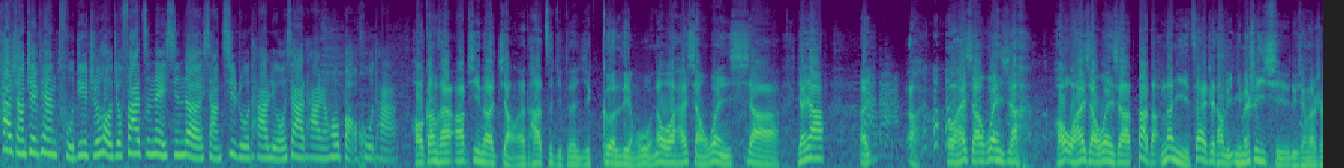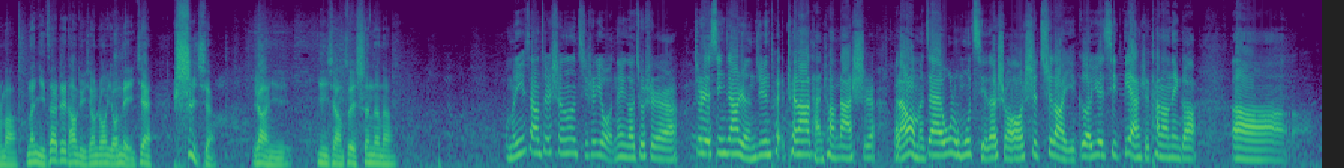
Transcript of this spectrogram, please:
踏上这片土地之后，就发自内心的想记住它，留下它，然后保护它。好，刚才阿 P 呢讲了他自己的一个领悟，那我还想问一下丫丫，呃，啊，我还想问一下。好，我还想问一下大大，那你在这趟旅，你们是一起旅行的是吗？那你在这趟旅行中有哪一件事情让你印象最深的呢？我们印象最深的其实有那个就是就是新疆人均吹吹拉弹唱大师。本来我们在乌鲁木齐的时候是去到一个乐器店，是看到那个呃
